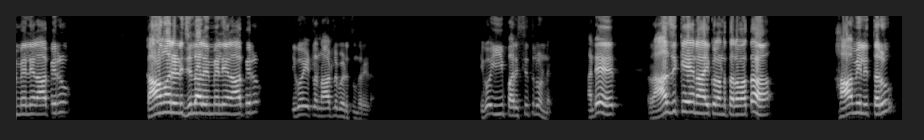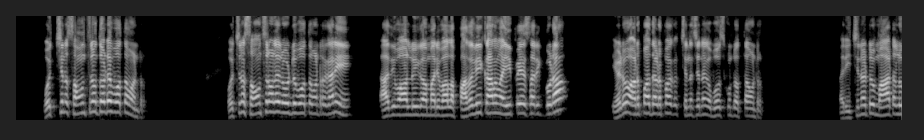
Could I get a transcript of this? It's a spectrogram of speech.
ఎమ్మెల్యేలు ఆపిర్రు. కామారెడ్డి జిల్లాల ఎమ్మెల్యేలు ఆపిర్రు. ఇగో ఇట్లా నాట్లు పెడుతున్నారు ఇక్కడ ఇగో ఈ పరిస్థితులు ఉన్నాయి. అంటే రాజకీయ నాయకులు అన్న తర్వాత హామీలు ఇస్తారు వచ్చిన సంవత్సరంతోటే పోతామంటారు. వచ్చిన సంవత్సరంలో రోడ్లు పోతామంటారు కానీ అది వాళ్ళు ఇక మరి వాళ్ళ పదవీ కాలం అయిపోయేసరికి కూడా ఏడో అడపా దడపా చిన్న చిన్నగా పోసుకుంటూ వస్తూ ఉంటారు. మరి ఇచ్చినట్టు మాటలు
